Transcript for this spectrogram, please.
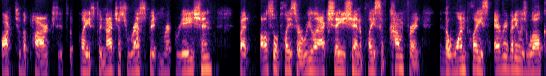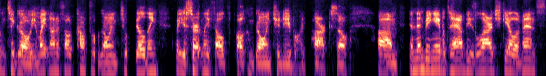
flock to the parks. It's a place for not just respite and recreation, but also a place of relaxation, a place of comfort. In the one place everybody was welcome to go. You might not have felt comfortable going to a building, but you certainly felt welcome going to a neighborhood park. So, um, and then being able to have these large scale events.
